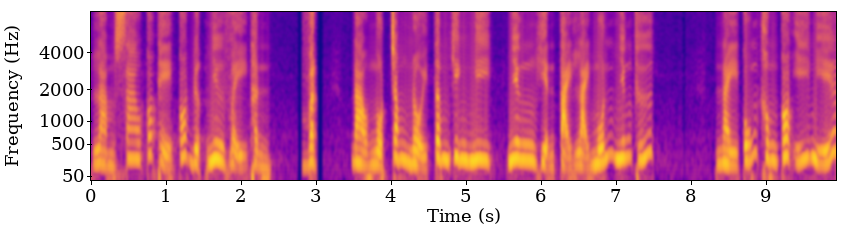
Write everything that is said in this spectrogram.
Làm sao có thể có được như vậy thần. Đào ngột trong nội tâm kinh nghi. Nhưng hiện tại lại muốn những thứ này cũng không có ý nghĩa.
